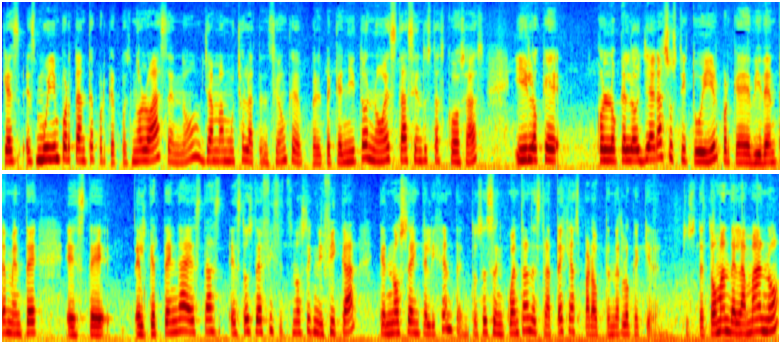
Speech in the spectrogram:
es, muy importante porque pues no lo hacen, ¿no? Llama mucho la atención que el pequeñito no está haciendo estas cosas y lo que con lo que lo llega a sustituir, porque evidentemente este, el que tenga estas, estos déficits no significa que no sea inteligente. Entonces se encuentran estrategias para obtener lo que quieren. Entonces te toman de la mano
